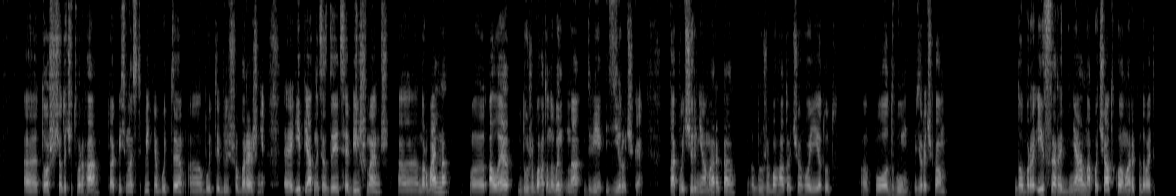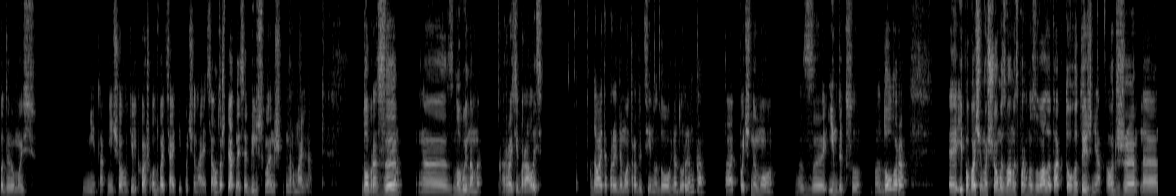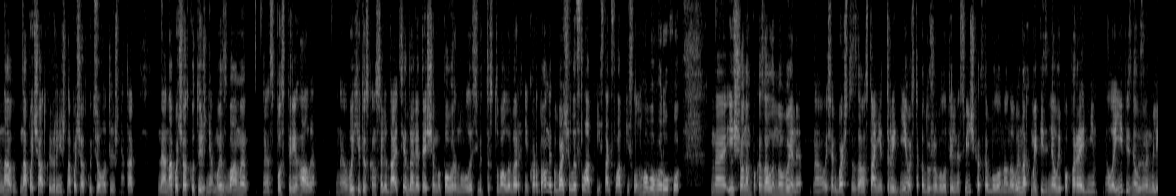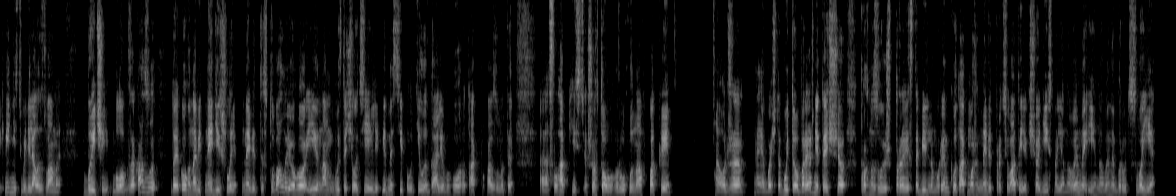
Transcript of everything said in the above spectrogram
Е, Тож щодо четверга, так, 18 квітня, будьте, е, будьте більш обережні. Е, І п'ятниця, здається, більш-менш е, нормальна, е, але дуже багато новин на дві зірочки. Так, вечірня Америка, е, дуже багато чого є тут е, по двом зірочкам. Добре, і серед дня на початку Америки, давайте подивимось. Ні, так нічого, тільки аж о 20-й починається. Ну, тож п'ятниця більш-менш нормальна. Добре, з, е, з новинами розібрались. Давайте перейдемо традиційно до огляду ринка. Так, почнемо з індексу е, долара. Е, І побачимо, що ми з вами спрогнозували так того тижня. Отже, е, на, на початку, вірніше, на початку цього тижня, так, на початку тижня ми з вами спостерігали вихід із консолідації. Далі те, що ми повернулись, відтестували верхній кордон і побачили слабкість, так, слабкість лонгового руху. Е, І що нам показали новини? Е, Ось як бачите, за останні три дні ось така дуже волатильна свічка. Це було на новинах. Ми підзняли попередні лої, підзняли за ними ліквідність, виділяли з вами бичий блок заказу, до якого навіть не дійшли, не відтестували його, і нам вистачило цієї ліквідності і полетіли далі вгору, так, показувати е, слабкість шортового руху навпаки. Отже, як бачите, будьте обережні, те, що прогнозуєш при стабільному ринку, так може не відпрацювати, якщо дійсно є новини, і новини беруть своє.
